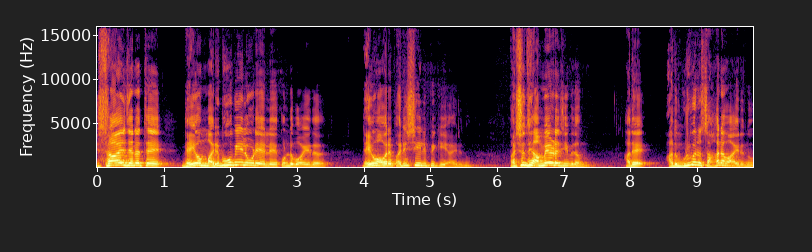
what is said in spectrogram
ഇസ്രായേൽ ജനത്തെ ദൈവം മരുഭൂമിയിലൂടെയല്ലേ കൊണ്ടുപോയത്? ദൈവം അവരെ പരിശീലിപ്പിക്കുകയായിരുന്നു. പരിശുദ്ധി അമ്മയുടെ ജീവിതം അതെ അത് മുഴുവനും സഹനമായിരുന്നു.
